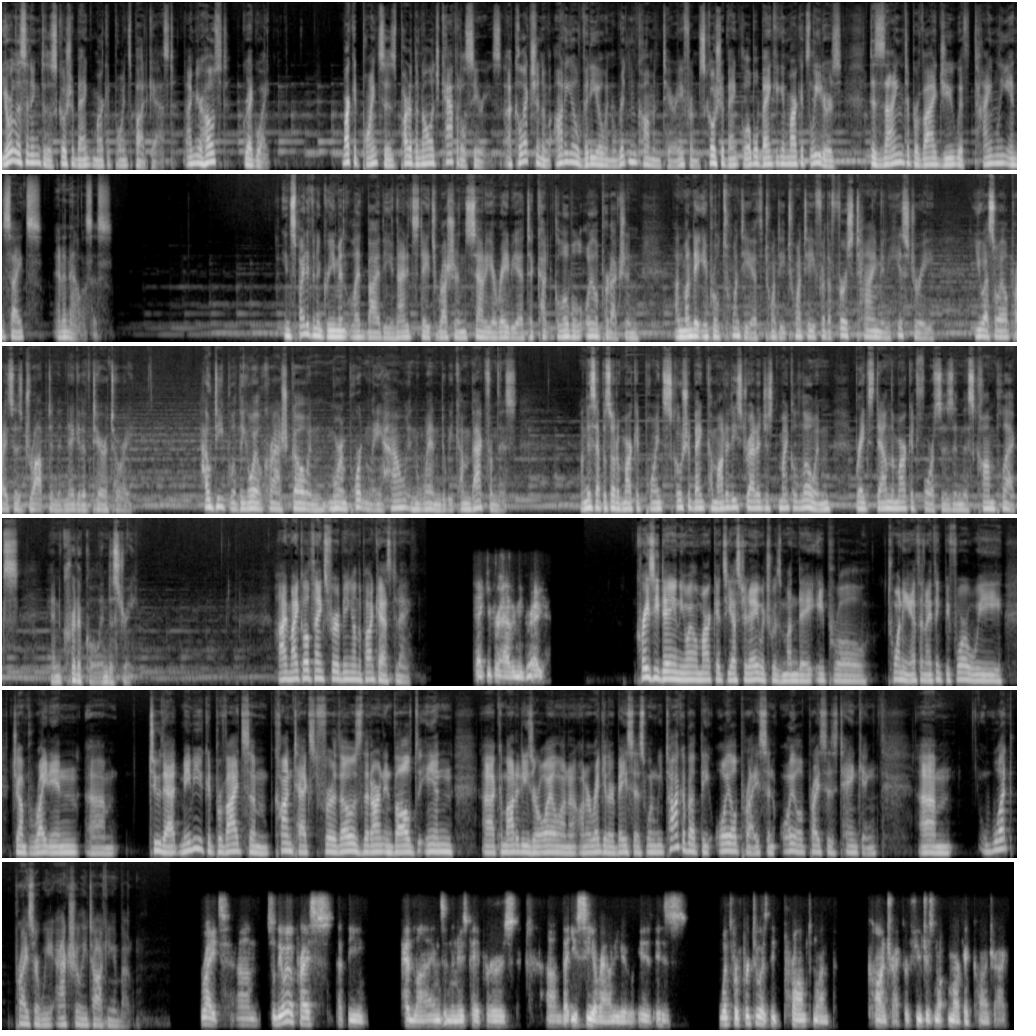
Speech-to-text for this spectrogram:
You're listening to the Scotiabank Market Points podcast. I'm your host, Greg White. Market Points is part of the Knowledge Capital series, a collection of audio, video, and written commentary from Scotiabank Global Banking and Markets leaders designed to provide you with timely insights and analysis. In spite of an agreement led by the United States, Russia, and Saudi Arabia to cut global oil production, on Monday, April 20th, 2020, for the first time in history, U.S. oil prices dropped into negative territory. How deep will the oil crash go, and more importantly, how and when do we come back from this? On this episode of Market Points, Scotiabank commodity strategist Michael Loewen breaks down the market forces in this complex and critical industry. Hi, Michael. Thanks for being on the podcast today. Thank you for having me, Greg. Crazy day in the oil markets yesterday, which was Monday, April 20th. And I think before we jump right in um, to that, maybe you could provide some context for those that aren't involved in uh, commodities or oil on a, on a regular basis. When we talk about the oil price and oil prices tanking, um, what price are we actually talking about? Right. Um, so the oil price that the headlines in the newspapers um, that you see around you is, is, what's referred to as the prompt month contract or futures market contract.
